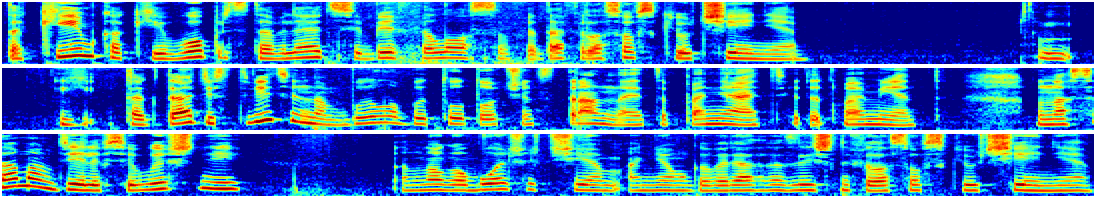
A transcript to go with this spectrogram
таким, как его представляют себе философы, да, философские учения, и тогда действительно было бы тут очень странно это понять, этот момент. Но на самом деле Всевышний намного больше, чем о нем говорят различные философские учения.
